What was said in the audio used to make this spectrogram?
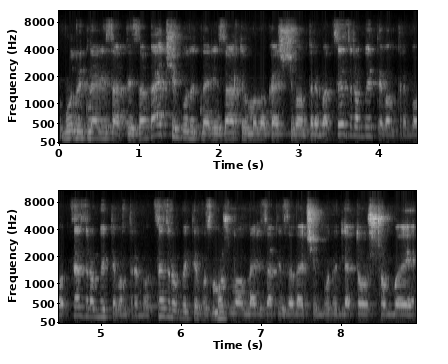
будуть нарізати задачі, будуть нарізати, умовно кажучи, вам треба це зробити, вам треба оце зробити, вам треба оце зробити. Возможно, нарізати задачі будуть для того, щоб е,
